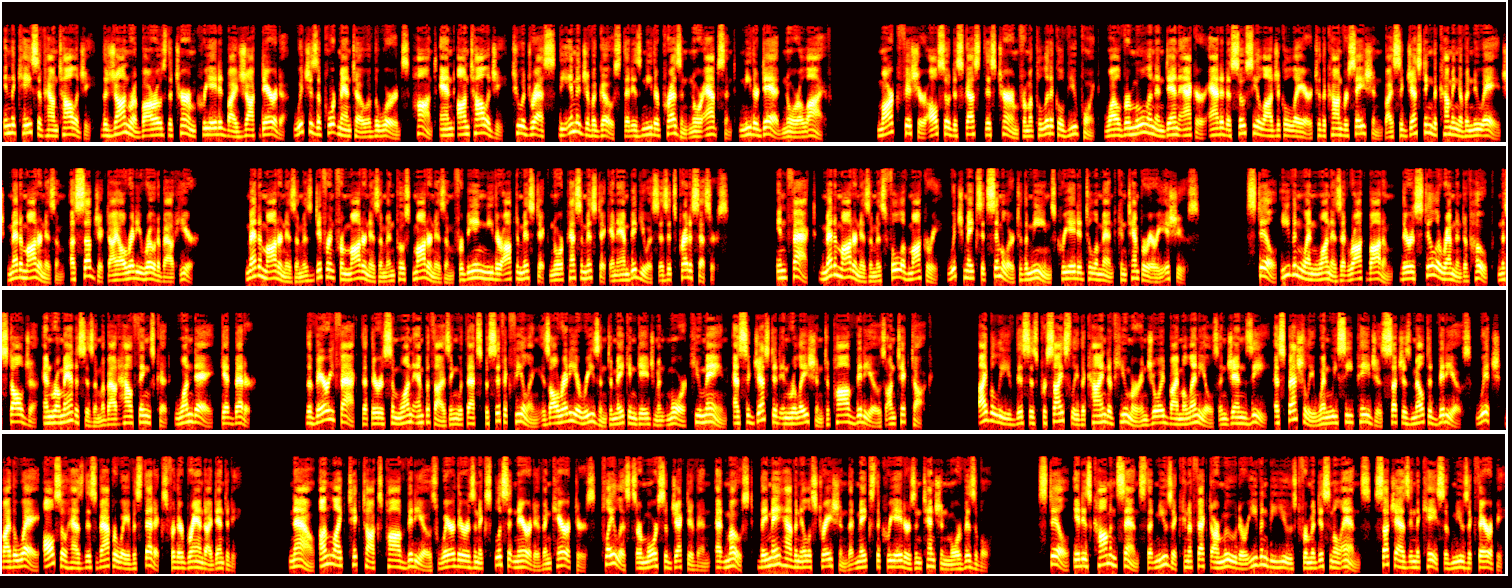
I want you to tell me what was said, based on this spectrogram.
In the case of hauntology, the genre borrows the term created by Jacques Derrida, which is a portmanteau of the words haunt and ontology, to address the image of a ghost that is neither present nor absent, neither dead nor alive. Mark Fisher also discussed this term from a political viewpoint, while Vermeulen and Den Akker added a sociological layer to the conversation by suggesting the coming of a new age, metamodernism, a subject I already wrote about here. Metamodernism is different from modernism and postmodernism for being neither optimistic nor pessimistic and ambiguous as its predecessors. In fact, metamodernism is full of mockery, which makes it similar to the memes created to lament contemporary issues. Still, even when one is at rock bottom, there is still a remnant of hope, nostalgia, and romanticism about how things could, one day, get better. The very fact that there is someone empathizing with that specific feeling is already a reason to make engagement more humane, as suggested in relation to POV videos on TikTok. I believe this is precisely the kind of humor enjoyed by millennials and Gen Z, especially when we see pages such as Melted Videos, which, by the way, also has this vaporwave aesthetics for their brand identity. Now, unlike TikTok's POV videos where there is an explicit narrative and characters, playlists are more subjective and, at most, they may have an illustration that makes the creator's intention more visible. Still, it is common sense that music can affect our mood or even be used for medicinal ends, such as in the case of music therapy.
